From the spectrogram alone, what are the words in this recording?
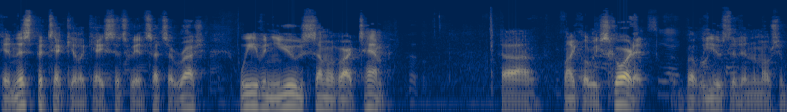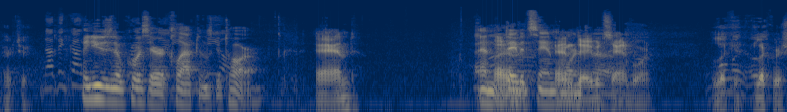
in this particular case, since we had such a rush, we even used some of our temp. Uh, Michael rescored it, but we used it in the motion picture. And using, of course, Eric Clapton's guitar And and, and David Sanborn. and David uh, Sanborn, Lic- licorice.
